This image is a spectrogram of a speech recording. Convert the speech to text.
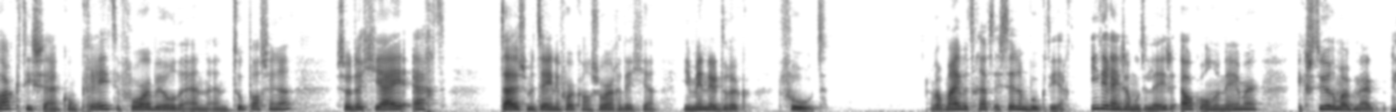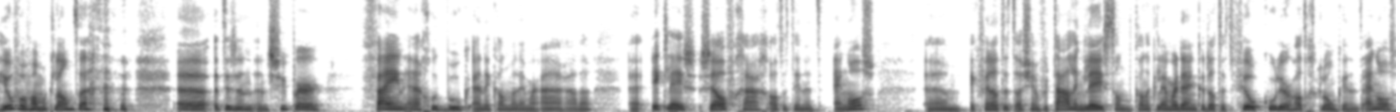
praktische en concrete voorbeelden en, en toepassingen. Zodat jij echt thuis meteen ervoor kan zorgen dat je je minder druk voelt. Wat mij betreft is dit een boek die echt iedereen zou moeten lezen. Elke ondernemer. Ik stuur hem ook naar heel veel van mijn klanten. uh, het is een, een super fijn en goed boek en ik kan hem alleen maar aanraden. Uh, ik lees zelf graag altijd in het Engels. Um, ik vind dat het, als je een vertaling leest, dan kan ik alleen maar denken dat het veel cooler had geklonken in het Engels.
